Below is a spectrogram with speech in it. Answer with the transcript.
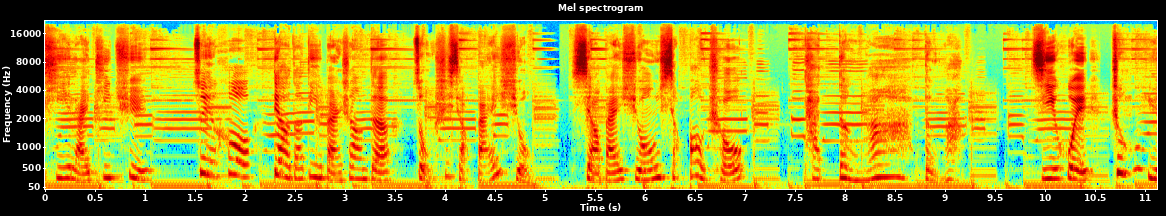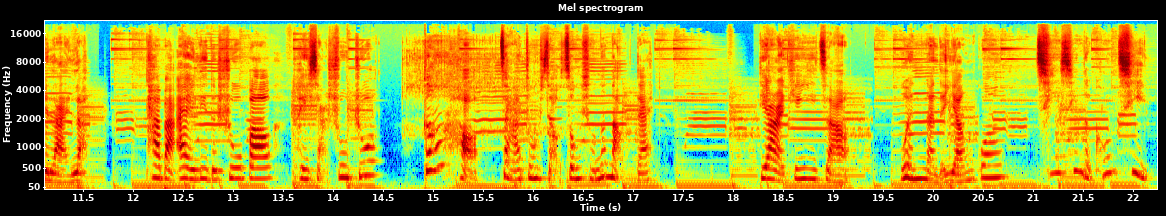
踢来踢去。最后掉到地板上的总是小白熊。小白熊想报仇，它等啊等啊，机会终于来了。它把艾丽的书包推下书桌，刚好砸中小棕熊的脑袋。第二天一早，温暖的阳光，清新的空气，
